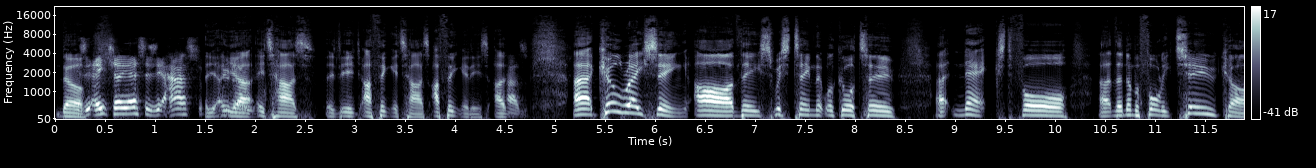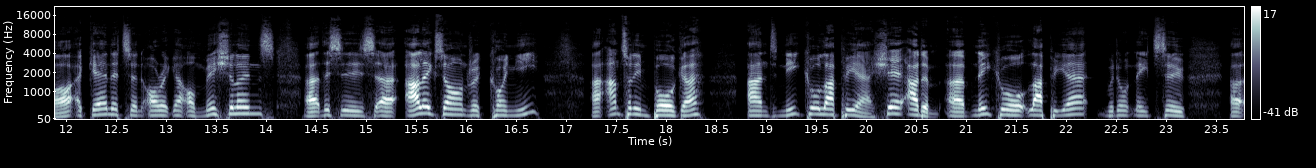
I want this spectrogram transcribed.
No. Is it HAS? Is it has? Yeah, yeah it has. It, it, I think it has. I think it is. I- Has. Uh, cool Racing are the Swiss team that we'll go to uh, next for uh, the number 42 car. Again, it's an Oreca on Michelin's. Uh, this is uh, Alexandre Coigny, uh, Antonin Borga, and Nico Lapierre. Shea Adam, uh, Nico Lapierre, we don't need to uh,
